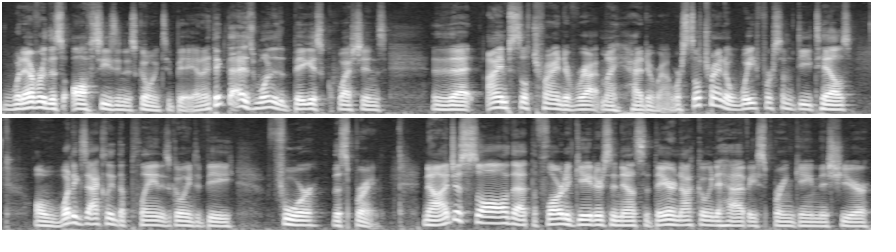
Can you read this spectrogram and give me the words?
whatever this offseason is going to be. And I think that is one of the biggest questions that I'm still trying to wrap my head around. We're still trying to wait for some details on what exactly the plan is going to be for the spring. Now, I just saw that the Florida Gators announced that they are not going to have a spring game this year.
